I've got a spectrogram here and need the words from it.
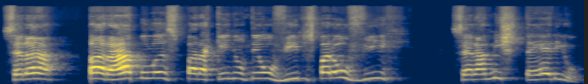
Será parábolas para quem não tem ouvidos para ouvir. Será mistério.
